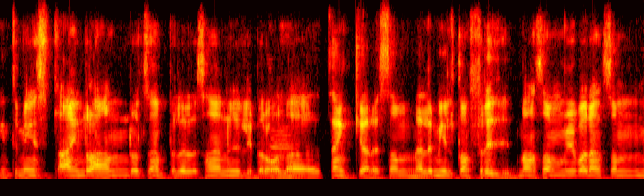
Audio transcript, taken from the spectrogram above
inte minst Ayn Rand till exempel, eller sådana här nyliberala mm. tänkare som, eller Milton Friedman som ju var den som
